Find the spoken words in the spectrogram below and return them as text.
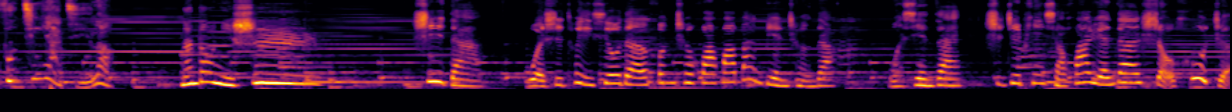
风惊讶极了，难道你是？是的，我是退休的风车花花瓣变成的。我现在是这片小花园的守护者。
